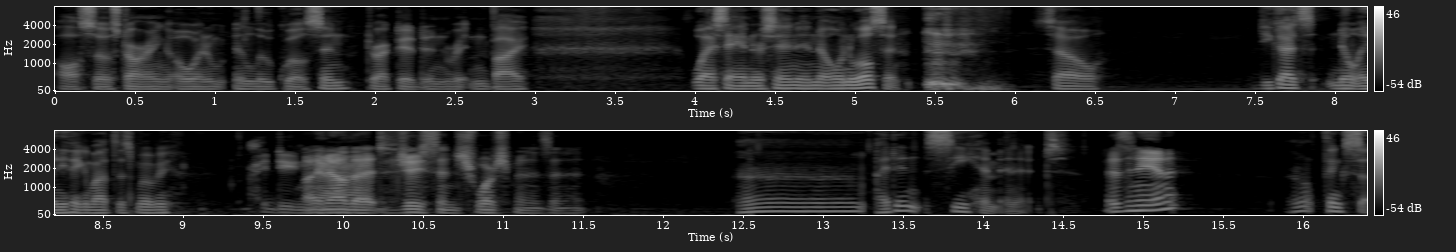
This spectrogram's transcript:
also starring Owen and Luke Wilson, directed and written by Wes Anderson and Owen Wilson. so, do you guys know anything about this movie? I do. I know not. that Jason Schwartzman is in it. Um, I didn't see him in it. Isn't he in it? I don't think so.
